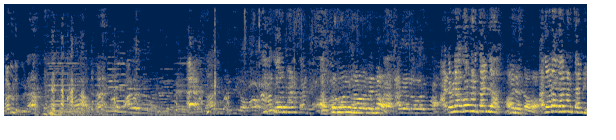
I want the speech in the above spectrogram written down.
நடுவுல போயிடா அதோட கவர்மெண்ட் சாமி.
